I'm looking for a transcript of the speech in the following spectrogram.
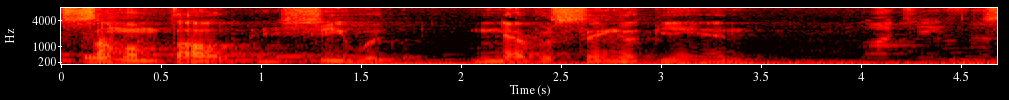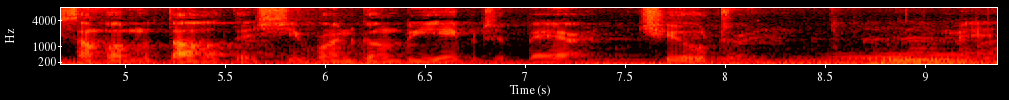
Some of them thought she would never sing again. Some of them thought that she wasn't going to be able to bear children. Amen.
